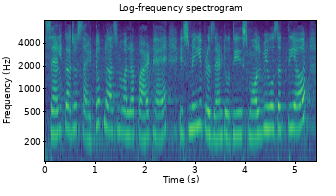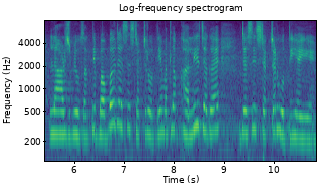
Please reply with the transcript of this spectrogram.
cell का जो साइटोप्लाज्म वाला पार्ट है, इसमें ये प्रेजेंट होती है. स्मॉल भी हो सकती है और लार्ज भी हो सकती है. बबल जैसे स्ट्रक्चर होती है मतलब खाली जगह जैसी स्ट्रक्चर होती है ये.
